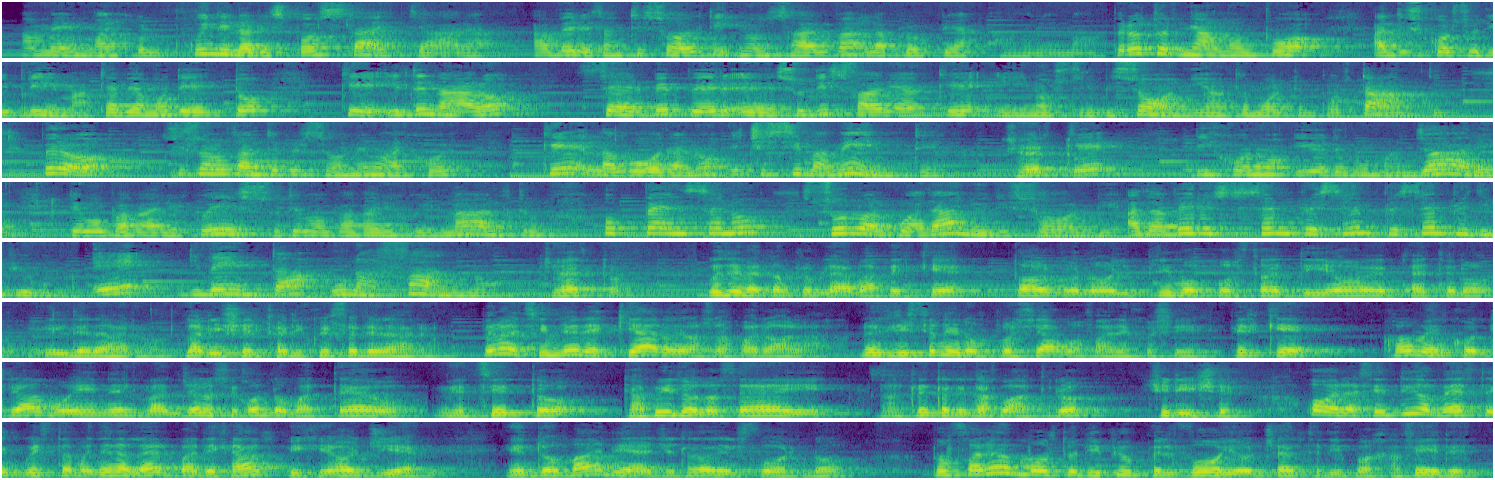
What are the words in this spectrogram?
Amen, Michael. Quindi la risposta è chiara. Avere tanti soldi non salva la propria anima. Però torniamo un po' al discorso di prima, che abbiamo detto che il denaro serve per eh, soddisfare anche i nostri bisogni, anche molto importanti. Però ci sono tante persone, Michael, che lavorano eccessivamente Certo. perché dicono io devo mangiare, devo pagare questo, devo pagare quell'altro o pensano solo al guadagno di soldi, ad avere sempre sempre sempre di più e diventa un affanno. Certo, questo diventa un problema perché tolgono il primo posto a Dio e mettono il denaro, la ricerca di questo denaro. Però il Signore è chiaro nella sua parola. Noi cristiani non possiamo fare così, perché come incontriamo in- nel Vangelo secondo Matteo, versetto capitolo 6, dal 30 al 34, ci dice: Ora, se Dio veste in questa maniera l'erba dei campi che oggi è e domani è gettata nel forno, non farà molto di più per voi, o gente di poca fede?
